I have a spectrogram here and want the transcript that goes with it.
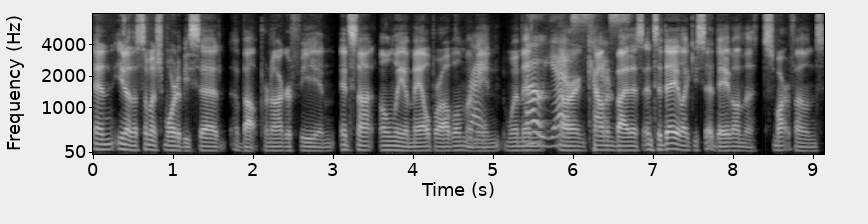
And, you know, there's so much more to be said about pornography. And it's not only a male problem. Right. I mean, women oh, yes, are encountered yes. by this. And today, like you said, Dave, on the smartphones,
